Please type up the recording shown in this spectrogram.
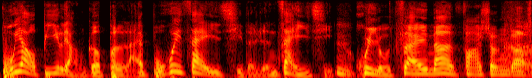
不要逼两个本来不会在一起的人在一起，会有灾难发生的。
